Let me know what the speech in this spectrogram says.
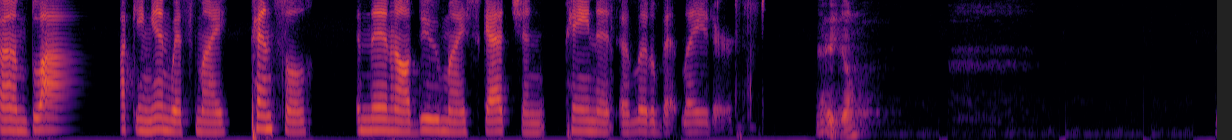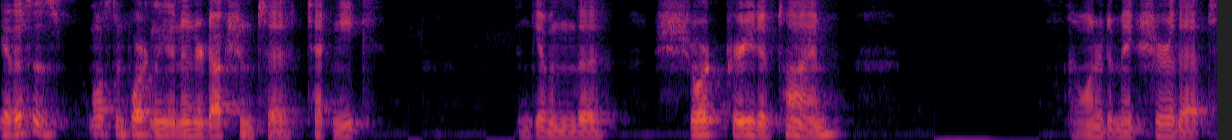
um, blocking in with my pencil, and then I'll do my sketch and paint it a little bit later. There you go. Yeah, this is most importantly an introduction to technique. And given the short period of time, I wanted to make sure that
